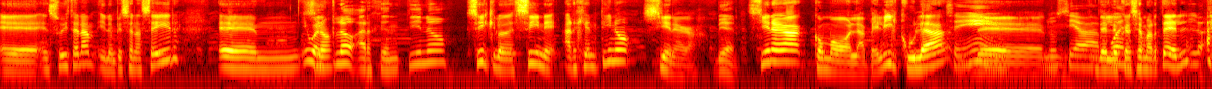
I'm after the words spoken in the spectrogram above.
eh, en su Instagram y lo empiezan a seguir. Eh, y bueno, Ciclo argentino. ciclo de cine argentino Ciénaga. Bien. Ciénaga como la película Sí, de, Lucía de Lucrecia. Martel.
